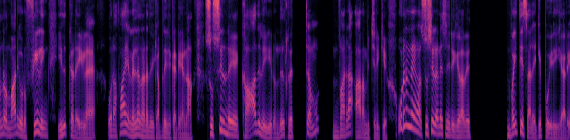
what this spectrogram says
ஒன்ற மாதிரி ஒரு ஃபீலிங் இதுக்கடையில் ஒரு அபாயம் என்ன நடந்திருக்கு அப்படின்னு கேட்டீங்கன்னா சுசிலுடைய காதில் இருந்து ரத்தம் வர ஆரம்பிச்சிருக்கு. உடனே சுசில் என்ன செஞ்சிருக்கிறாரு? வைத்தியசாலைக்கு போயிருக்காரு.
